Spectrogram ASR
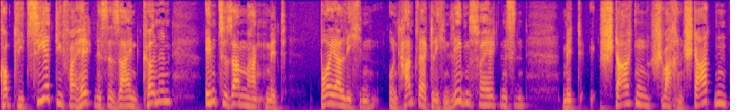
kompliziert die Verhältnisse sein können im Zusammenhang mit bäuerlichen und handwerklichen Lebensverhältnissen, mit starken, schwachen Staaten,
